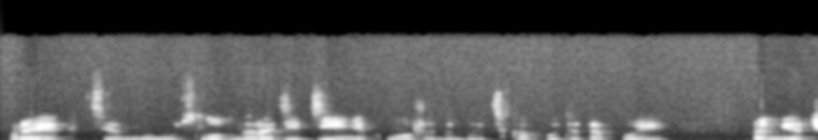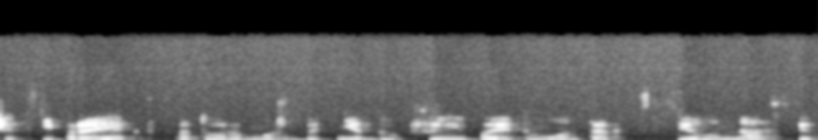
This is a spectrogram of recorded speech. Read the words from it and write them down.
в проекте, ну, условно, ради денег, может быть, какой-то такой коммерческий проект, в котором, может быть, нет души, и поэтому он так сделан наспех,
